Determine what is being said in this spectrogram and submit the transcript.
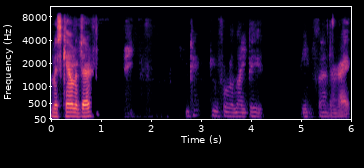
Miscounted there. For a light beat. All right.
